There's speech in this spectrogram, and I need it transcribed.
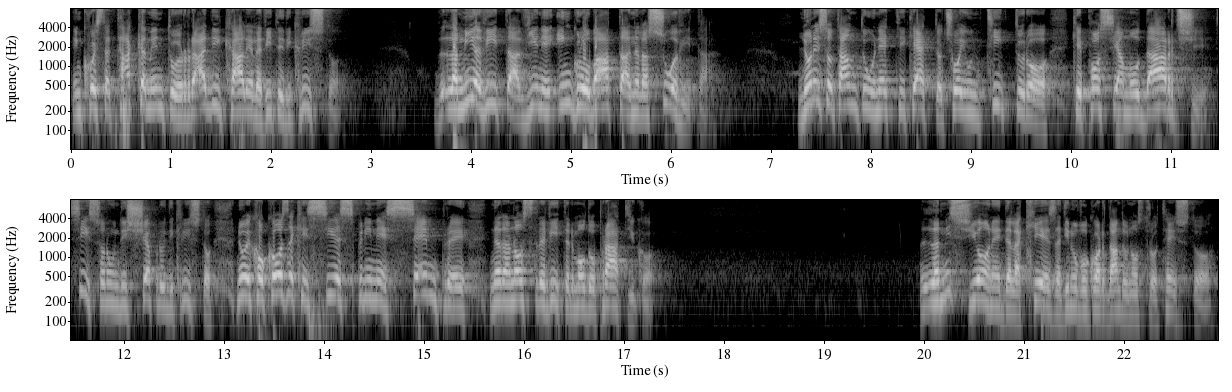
in questo attaccamento radicale alla vita di Cristo. La mia vita viene inglobata nella sua vita non è soltanto un'etichetta, cioè un titolo che possiamo darci. Sì, sono un discepolo di Cristo. No, è qualcosa che si esprime sempre nella nostra vita in modo pratico. La missione della Chiesa, di nuovo guardando il nostro testo,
